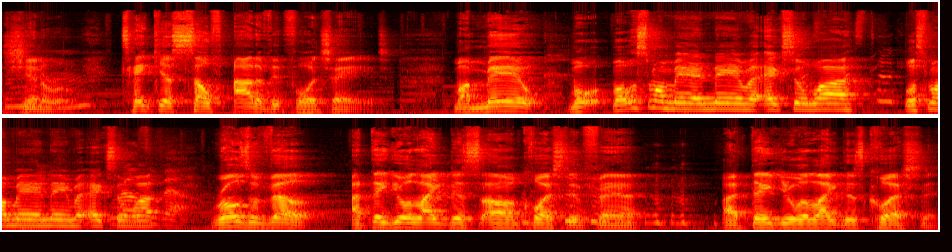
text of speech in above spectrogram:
general? Mm-hmm. Take yourself out of it for a change. My man, wha- what's my man name at X and Y? What's my man name at X and Y? Roosevelt. Roosevelt. I think you'll like this um, question, fam. I think you will like this question.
